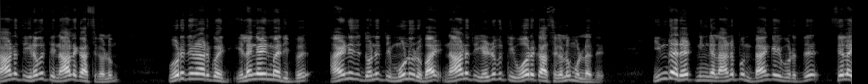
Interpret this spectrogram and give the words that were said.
நானூற்றி இருபத்தி நாலு காசுகளும் ஒரு தினார் குவைத் இலங்கையின் மதிப்பு ஐநூற்றி தொண்ணூற்றி மூணு ரூபாய் நானூற்றி எழுபத்தி ஓரு காசுகளும் உள்ளது. இந்த ரேட் நீங்கள் அனுப்பும் பேங்கை பொறுத்து சில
